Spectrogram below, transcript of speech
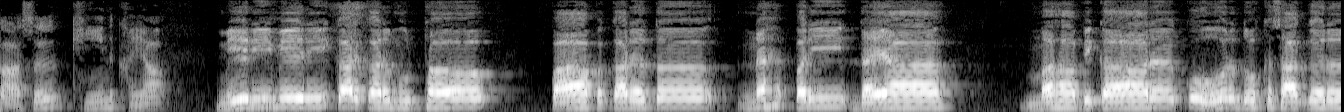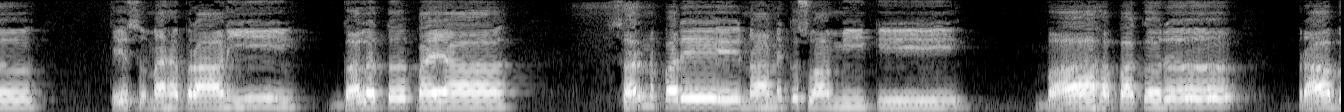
ਘਾਸ ਖੀਨ ਖਇਆ। ਮੇਰੀ ਮੇਰੀ ਕਰ ਕਰ ਮੂਠੋ ਪਾਪ ਕਰਤ ਨਹ ਪਰੀ ਦਇਆ, ਮਹਾ ਵਿਕਾਰ ਘੋਰ ਦੁਖ ਸਾਗਰ, ਤਿਸ ਮਹਿ ਪ੍ਰਾਣੀ ਗਲਤ ਪਿਆ। ਸਰਨ ਪਰੇ ਨਾਨਕ ਸੁਆਮੀ ਕੀ, ਬਾਹ ਪਕਰ ਪ੍ਰਭ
